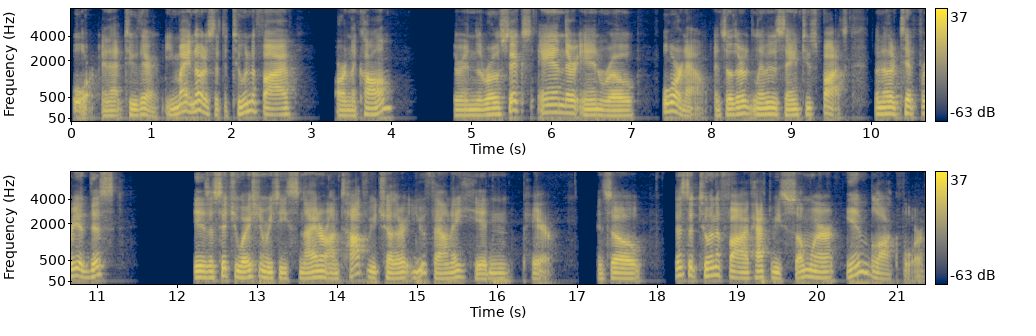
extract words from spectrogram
4, and that 2 there. You might notice that the 2 and the 5 are in the column, they're in the row 6, and they're in row 4 now. And so they're limited to the same two spots. Another tip for you, this is a situation where you see Snyder on top of each other, you found a hidden pair. And so since the 2 and the 5 have to be somewhere in block 4,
